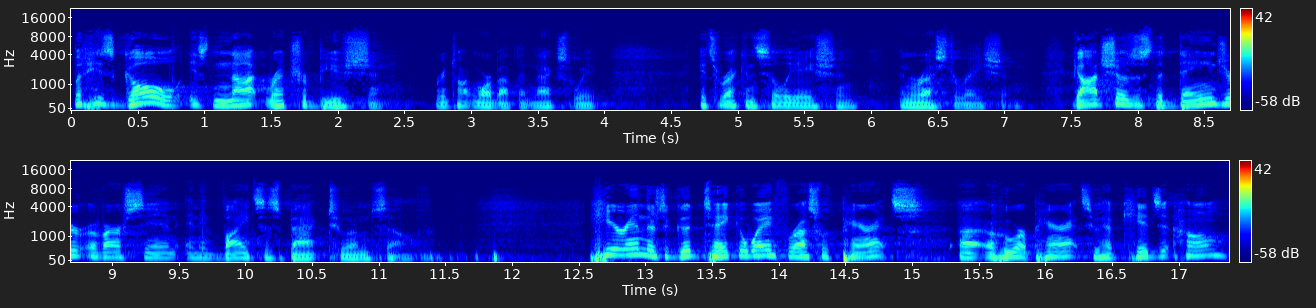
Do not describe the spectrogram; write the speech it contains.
But his goal is not retribution. We're going to talk more about that next week. It's reconciliation and restoration. God shows us the danger of our sin and invites us back to himself. Herein, there's a good takeaway for us with parents uh, who are parents who have kids at home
